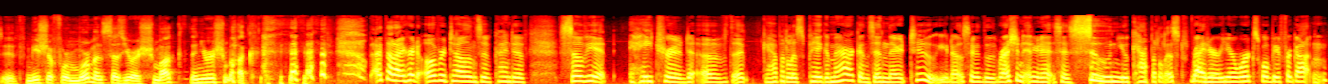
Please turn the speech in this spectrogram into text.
if Misha for Murmansk says you're a schmuck, then you're a schmuck. I thought I heard overtones of kind of Soviet hatred of the capitalist pig Americans in there too. You know, so the Russian internet says, soon, you capitalist writer, your works will be forgotten.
